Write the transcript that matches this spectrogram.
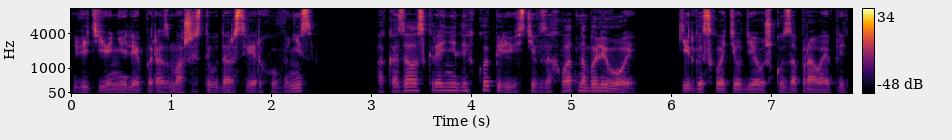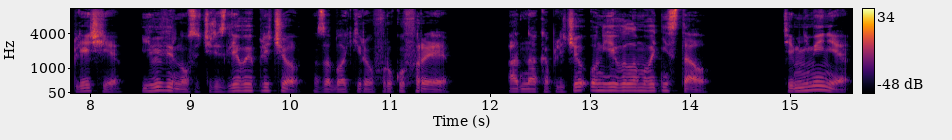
Ведь ее нелепый размашистый удар сверху вниз оказалось крайне легко перевести в захват на болевой. Кирга схватил девушку за правое предплечье и вывернулся через левое плечо, заблокировав руку Фрея. Однако плечо он ей выламывать не стал. Тем не менее,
